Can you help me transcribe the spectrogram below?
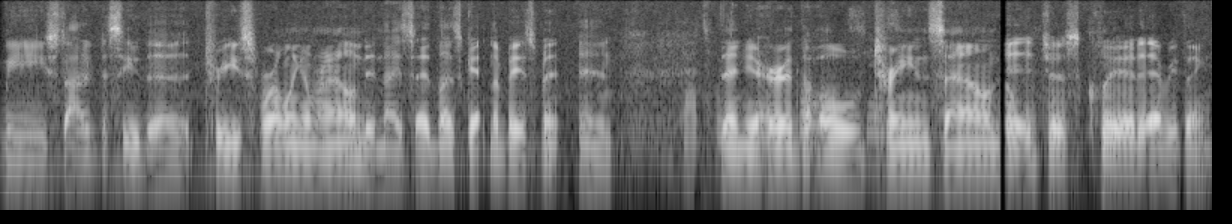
We started to see the trees swirling around, and I said, "Let's get in the basement." And then you heard the whole train sound. It just cleared everything.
